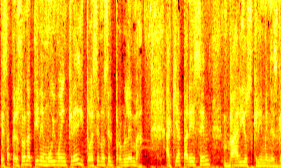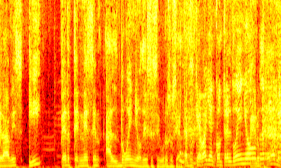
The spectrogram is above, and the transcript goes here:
Esa persona tiene muy buen crédito, ese no es el problema. Aquí aparecen varios crímenes graves y pertenecen al dueño de ese seguro social. Pues que vayan contra el dueño. Pero hombre. espérame,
